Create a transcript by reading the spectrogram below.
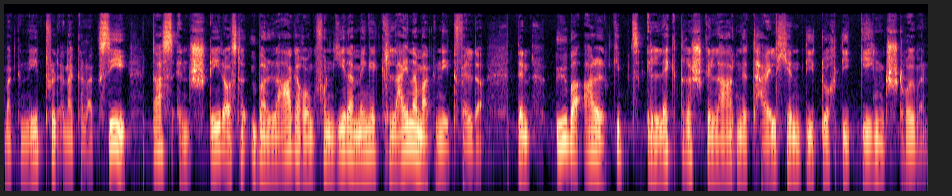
Magnetfeld einer Galaxie, das entsteht aus der Überlagerung von jeder Menge kleiner Magnetfelder. Denn überall gibt's elektrisch geladene Teilchen, die durch die Gegend strömen.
